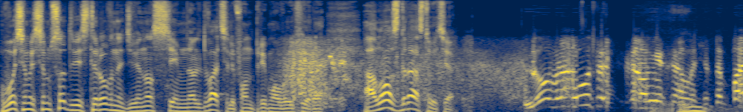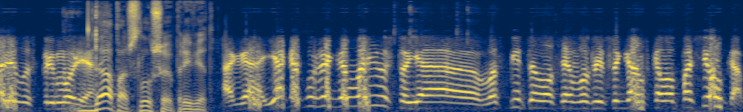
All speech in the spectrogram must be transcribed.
8 800 200 ровно 9702. Телефон прямого эфира. Алло, здравствуйте. Доброе утро, Михаил Михайлович. Это Павел из Приморья. Да, Паш, слушаю. Привет. Ага, я как уже говорил, что я воспитывался возле цыганского поселка.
